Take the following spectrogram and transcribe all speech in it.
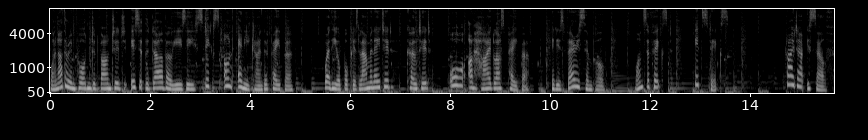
One other important advantage is that the Davo Easy sticks on any kind of paper, whether your book is laminated, coated, or on high gloss paper. It is very simple. Once affixed, it sticks. Try it out yourself.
